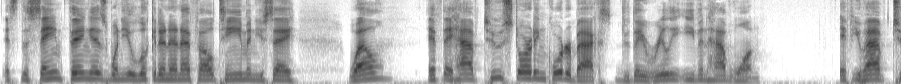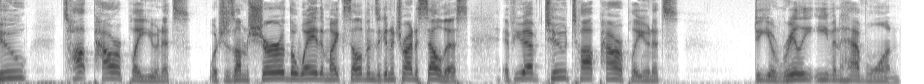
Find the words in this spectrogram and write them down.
It's the same thing as when you look at an NFL team and you say, well, if they have two starting quarterbacks, do they really even have one? If you have two top power play units, which is, I'm sure, the way that Mike Sullivan's going to try to sell this, if you have two top power play units, do you really even have one?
